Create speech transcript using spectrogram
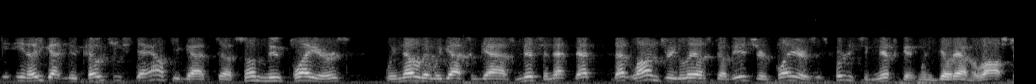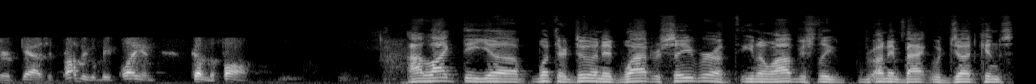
you know, you got new coaching staff, you got uh, some new players. We know that we got some guys missing. That that that laundry list of injured players is pretty significant when you go down the roster of guys that probably will be playing come the fall. I like the uh, what they're doing at wide receiver. You know, obviously running back with Judkins,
